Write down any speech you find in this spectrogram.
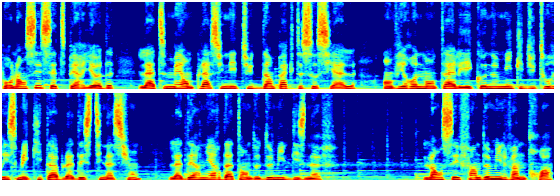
Pour lancer cette période, LAT met en place une étude d'impact social, environnemental et économique du tourisme équitable à destination, la dernière datant de 2019. Lancée fin 2023,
